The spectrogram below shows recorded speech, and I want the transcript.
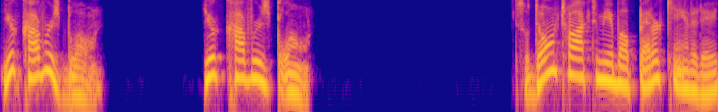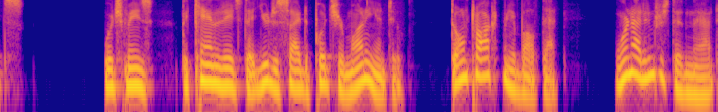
Your cover's blown. Your cover's blown. So don't talk to me about better candidates, which means the candidates that you decide to put your money into. Don't talk to me about that. We're not interested in that.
